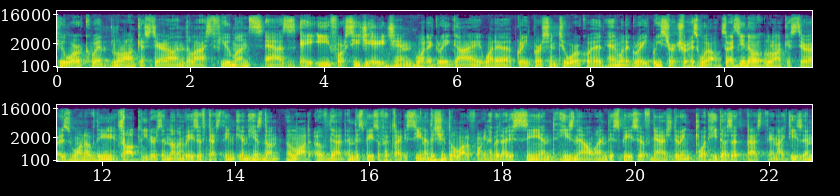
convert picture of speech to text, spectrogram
to work with Laurent Castera in the last few months as AE for CGH. And what a great guy, what a great person to work with, and what a great researcher as well. So, as you know, Laurent Castera is one of the thought leaders in non invasive testing, and he has done a lot of that in the space of hepatitis C, in addition to a lot of work in hepatitis C. And he's now in the space of NASH doing what he does at best, NITs, and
